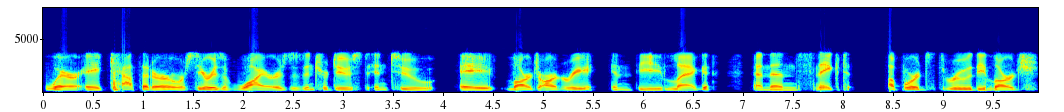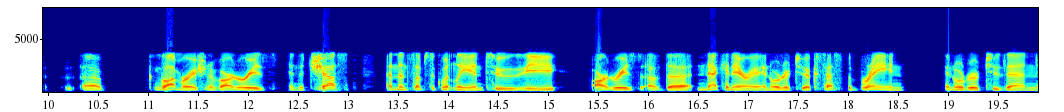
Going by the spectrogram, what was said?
where a catheter or series of wires is introduced into a large artery in the leg and then snaked upwards through the large uh, conglomeration of arteries in the chest and then subsequently into the arteries of the neck and area in order to access the brain in order to then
